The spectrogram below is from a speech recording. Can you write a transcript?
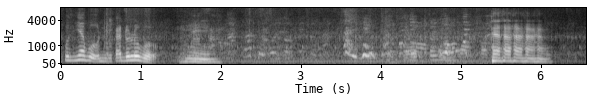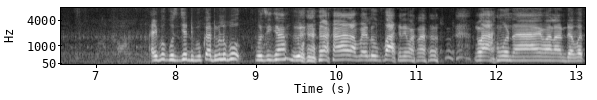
kuncinya Bu, dibuka dulu Bu. Nih. Ayo bu kuncinya dibuka dulu bu kuncinya. Sampai lupa ini mana ngelamun ay malah dapat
